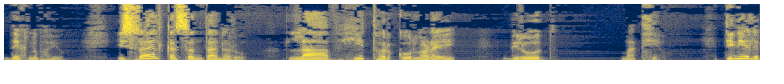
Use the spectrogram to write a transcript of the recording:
देख्नुभयो इसरायलका सन्तानहरू लाभ हितहरूको लडाई विरोधमा थियो। तिनीहरूले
